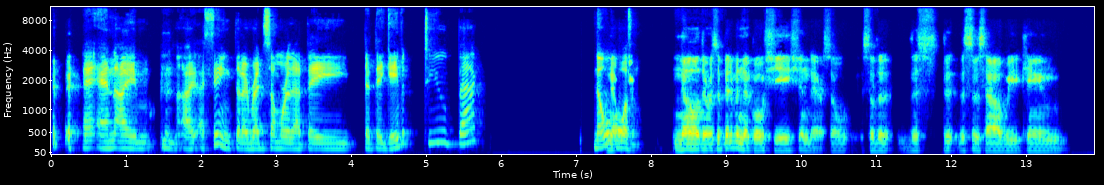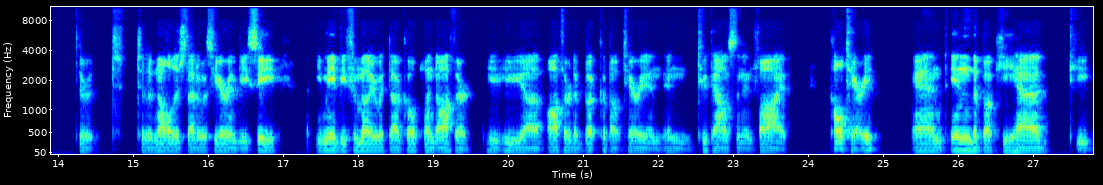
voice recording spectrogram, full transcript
and I'm I, I think that I read somewhere that they that they gave it to you back. No, no, it wasn't. No, there was a bit of a negotiation there. So so the this the, this is how we came to to the knowledge that it was here in BC. You may be familiar with Doug Coupland, author. He he uh, authored a book about Terry in, in 2005 called Terry, and in the book he had he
